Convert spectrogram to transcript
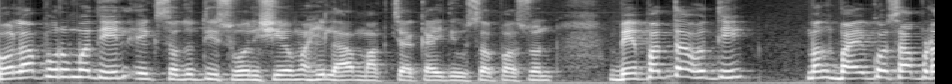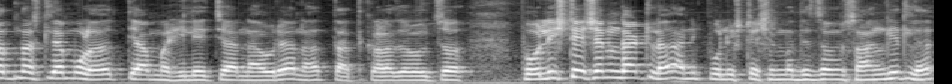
कोल्हापूरमधील एक सदोतीस वर्षीय महिला मागच्या काही दिवसापासून बेपत्ता होती. मग बायको सापडत नसल्यामुळं त्या महिलेच्या नवऱ्यानं तात्काळाजवळचं पोलीस स्टेशन गाठलं आणि पोलीस स्टेशनमध्ये जाऊन सांगितलं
